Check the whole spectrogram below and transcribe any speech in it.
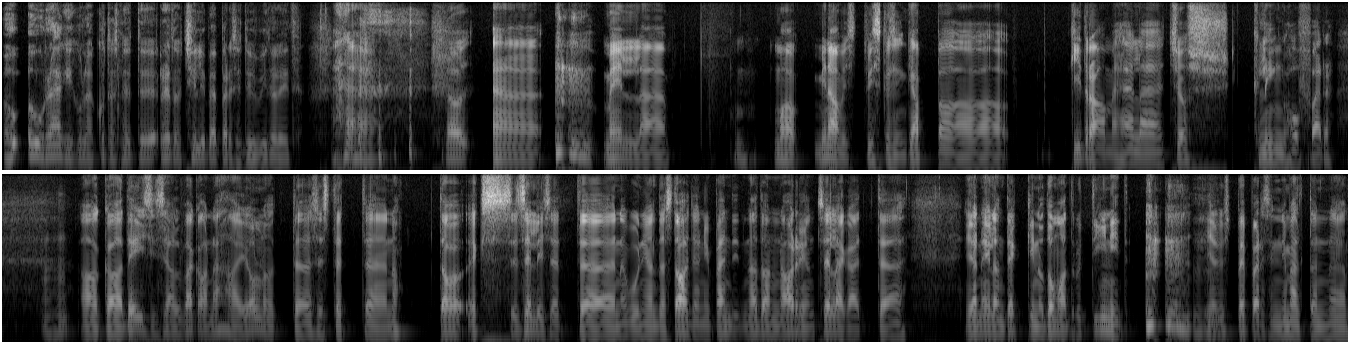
oh, oh räägi, kuule, kuidas need Red Hot Chili Peppersi tüübid olid no äh, meil äh, ma, mina vist viskasin käppa kidramehele Josh Klinghoffer mm, -hmm. aga teisi seal väga näha ei olnud, äh, sest et äh, noh, ta, eks sellised äh, nagu nii-öelda staadionibändid, nad on harjunud sellega, et ja neil on tekkinud omad rutiinid mm -hmm. ja just Peppersil nimelt on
